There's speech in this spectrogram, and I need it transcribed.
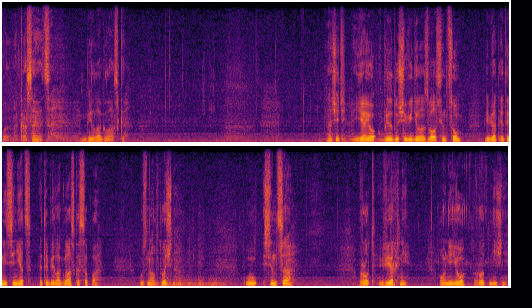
Вот она, красавица. Белоглазка. Значит, я ее в предыдущем видео назвал синцом. Ребят, это не синец, это белоглазка сапа. Узнал точно. У синца рот верхний, а у нее рот нижний.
